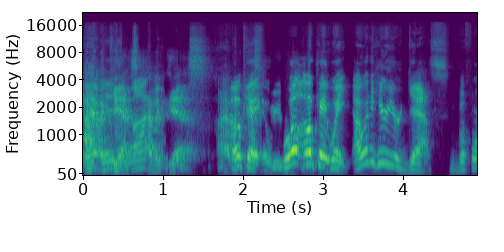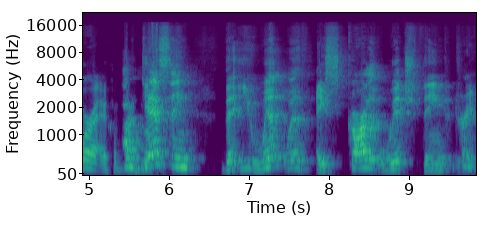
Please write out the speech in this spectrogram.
I have a guess. not- I have a guess. I have a Okay, guess for you. well, okay, wait. I want to hear your guess before I. I'm guessing that you went with a Scarlet Witch themed drink.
